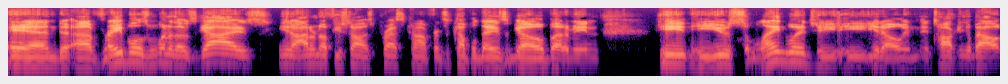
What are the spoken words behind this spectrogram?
And uh, Vrabel is one of those guys. You know, I don't know if you saw his press conference a couple days ago, but I mean, he he used some language. He he you know, in, in talking about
